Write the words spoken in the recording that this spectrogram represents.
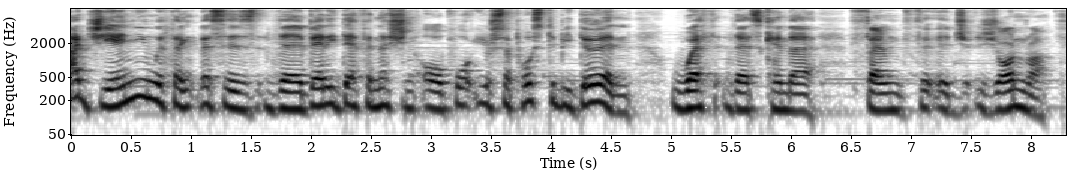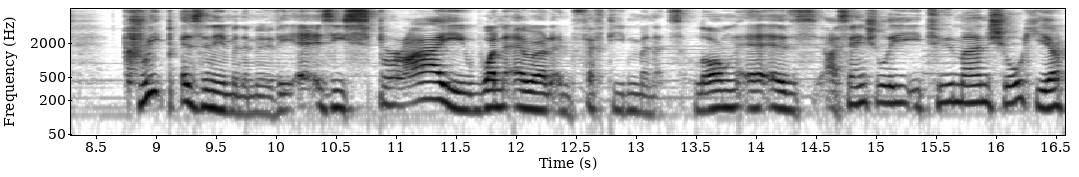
I genuinely think this is the very definition of what you're supposed to be doing with this kind of found footage genre. Creep is the name of the movie. It is a spry one hour and 15 minutes long. It is essentially a two man show here.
